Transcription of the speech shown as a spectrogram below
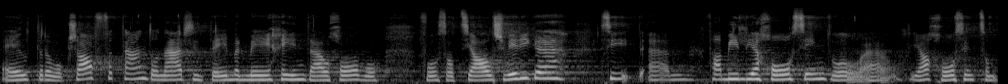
Eltern, die gearbeitet haben. Und dann sind immer mehr Kinder auch gekommen, die von sozial schwierigen ähm, Familien gekommen sind, die äh, ja, gekommen sind, um,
